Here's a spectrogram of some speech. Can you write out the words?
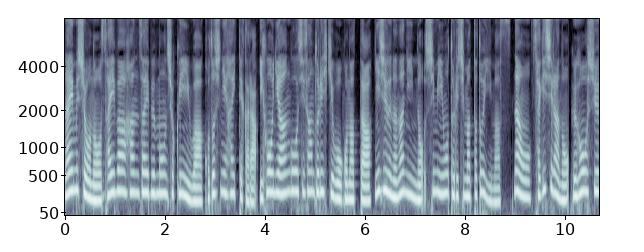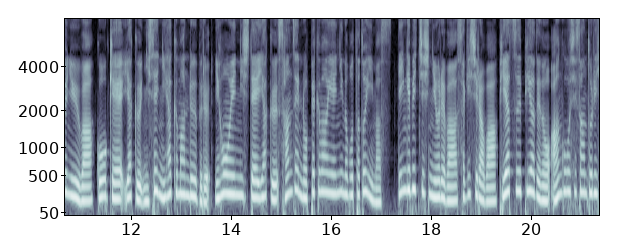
内務省のサイバー犯罪部門職員は今年に入ってから違法に暗号資産取引を行った27人の市民を取り締まったといいます。なお、詐欺師らの不法収入は合計約2200万ルーブル、日本円にして約3600万円に上ったといいます。リンゲビッチ氏によれば、詐欺師らはピアツーピアでの暗号資産取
